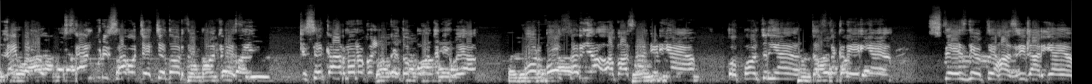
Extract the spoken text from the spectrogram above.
ਲੈਬਰ ਹੁਸੈਨਪੁਰੀ ਸਾਹਿਬ ਉਹ ਚੇਚੇ ਤੌਰ ਤੇ ਪਹੁੰਚ ਰਹੇ ਸੀ। ਕਿਸੇ ਕਾਰਨ ਉਹਨਾਂ ਕੋਲ ਯੂਕੇ ਤੋਂ ਪਹੁੰਚ ਨਹੀਂ ਹੋਇਆ। ਹੋਰ ਬਹੁਤ ਸਾਰੀਆਂ ਆਵਾਜ਼ਾਂ ਜਿਹੜੀਆਂ ਆ ਉਹ ਪਹੁੰਚ ਰਹੀਆਂ ਆ ਦਸਤਕ ਦੇ ਰਹੀਆਂ ਆ ਸਟੇਜ ਦੇ ਉੱਤੇ ਹਾਜ਼ਰੀ ਲਾ ਰਹੀਆਂ ਆ।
